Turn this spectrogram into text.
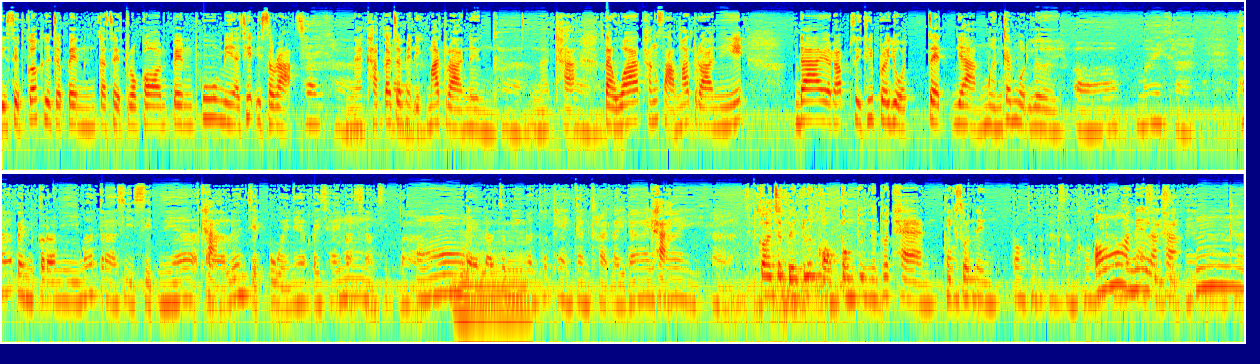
40 ก็คือจะเป็นเกษตรกรเป็นผู้มีอาชีพอิสระใช่ค่ะนะคะก็จะเป็นอีกมาตราหนึ่งค่ะนะคะค่ะแต่ว่าทั้ง 3 มาตรานี้ได้รับสิทธิประโยชน์ 7 อย่างเหมือนกันหมดเลย อ๋อ ไม่ค่ะ ถ้าเป็นกรณีมาตรา 40 เนี้ยค่ะเอ่อเรื่องเจ็บป่วยเนี่ยไปใช้บัตรอืม30 บาท อ๋อ แต่เราจะมีเงินทดแทนการขาดรายได้ค่ะ ให้ค่ะก็จะเป็นเรื่องของกองทุนเงินทดแทนอีกส่วนหนึ่ง กองทุนประกันสังคมอ๋อมาตรานี่แหละค่ะ40เนี่ยอืมค่ะ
